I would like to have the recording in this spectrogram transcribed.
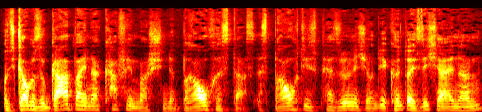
Und ich glaube, sogar bei einer Kaffeemaschine braucht es das. Es braucht dieses Persönliche. Und ihr könnt euch sicher erinnern,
